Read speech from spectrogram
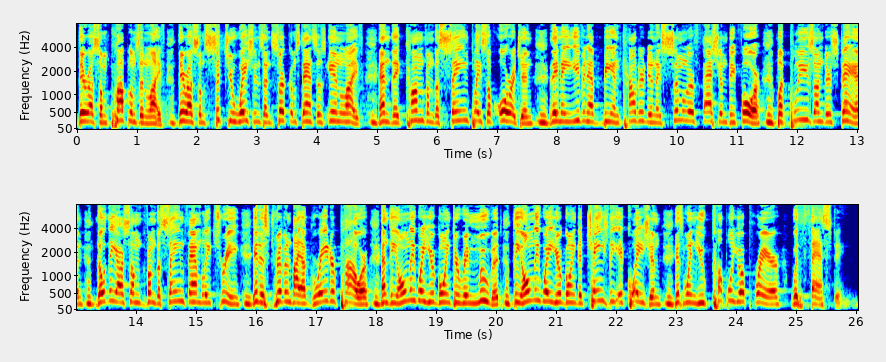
There are some problems in life. There are some situations and circumstances in life and they come from the same place of origin. They may even have been encountered in a similar fashion before, but please understand, though they are some from the same family tree, it is driven by a greater power. And the only way you're going to remove it, the only way you're going to change the equation is when you couple your prayer with fasting.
